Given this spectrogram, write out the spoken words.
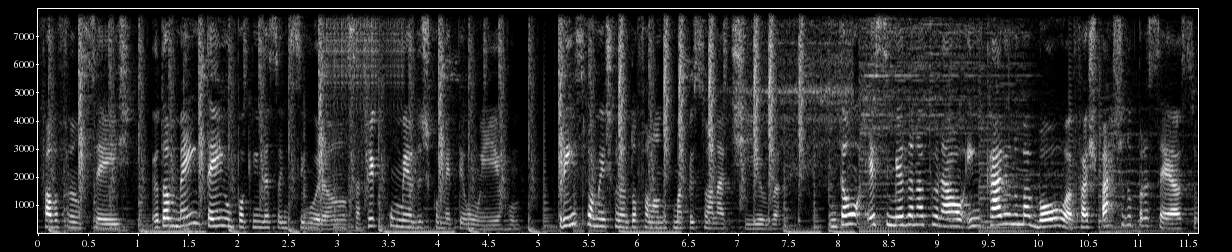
falo francês, eu também tenho um pouquinho dessa insegurança, fico com medo de cometer um erro principalmente quando eu tô falando com uma pessoa nativa. Então, esse medo é natural, encare numa boa, faz parte do processo.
